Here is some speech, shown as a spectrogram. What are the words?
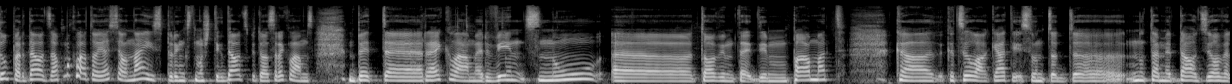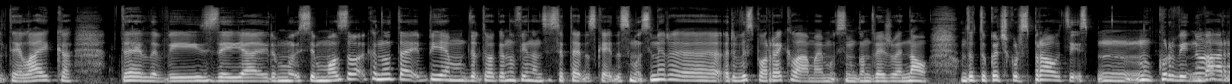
super daudz apmeklētāju, es jau neizspringstu tik daudz pie tos reklāmas, bet uh, reklāma ir viens, nu, uh, tovim tādiem pamat, ka, ka cilvēki atīs un tad, uh, nu, tam ir daudz jau vēl tie laika, televīzija ir mums mazāka, nu, tā pieejama, dēļ to, ka, nu, finanses ir tādas, kādas mums ir, ir vispār reklāmai, mums gandrīz vai nav. Un tad tu kaut kur spraucīs, nu, kur viņi nu, var.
